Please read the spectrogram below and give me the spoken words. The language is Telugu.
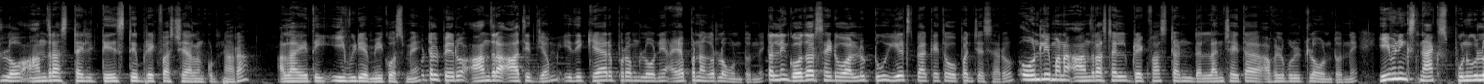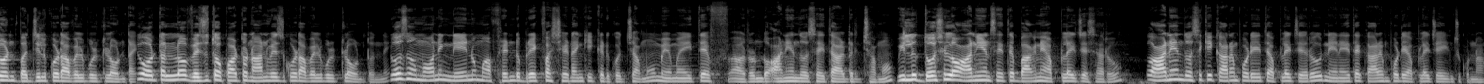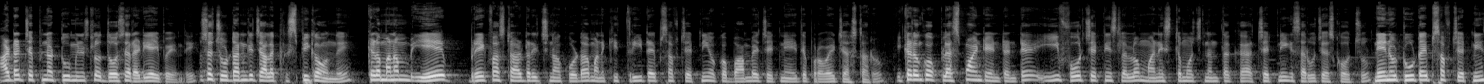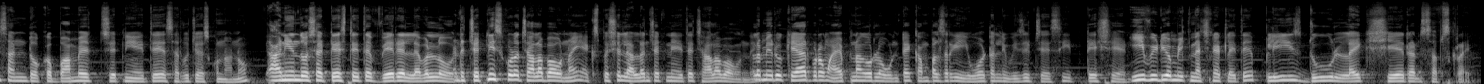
లో ఆంధ్ర స్టైల్ టేస్టీ బ్రేక్ఫాస్ట్ చేయాలనుకుంటున్నారా? అలా అయితే ఈ వీడియో మీకోసమే. హోటల్ పేరు ఆంధ్ర ఆతిథ్యం. ఇది కేఆర్పురంలోని అయ్యప్ప నగర్లో ఉంటుంది. హోటల్ని గోదావరి సైడ్ వాళ్ళు టూ ఇయర్స్ బ్యాక్ అయితే ఓపెన్ చేశారు. ఓన్లీ మన Andhra style breakfast and lunch అయితే అవైలబిలిటీలో ఉంటుంది. ఈవినింగ్ స్నాక్స్ పునుగులు అండ్ బజ్జీలు కూడా అవైలబిలిటీలో ఉంటాయి. ఈ హోటల్లో వెజ్తో పాటు నాన్ వెజ్ కూడా అవైలబిలిటీ లో ఉంటుంది. రోజు మార్నింగ్ నేను మా ఫ్రెండ్ బ్రేక్ఫాస్ట్ చేయడానికి ఇక్కడికి వచ్చాము. మేమైతే రెండు ఆనియన్ దోశ అయితే ఆర్డర్ ఇచ్చాము. వీళ్ళు దోశలో ఆనియన్స్ అయితే బాగానే అప్లై చేశారు. ఆనియన్ దోశకి కారం పొడి అయితే అప్లై చేయరు. నేనైతే కారం పొడి అప్లై చేయించుకున్నాను. ఆర్డర్ చెప్పిన టూ మినిట్స్లో దోశ రెడీ అయిపోయింది. దోశ చూడడానికి చాలా క్రిస్పీగా ఉంది. ఇక్కడ మనం ఏ బ్రేక్ఫాస్ట్ ఆర్డర్ ఇచ్చినా కూడా మనకి త్రీ టైప్స్ ఆఫ్ చట్నీ ఒక బాంబే చట్నీ అయితే ప్రొవైడ్ చేస్తారు. ఇక్కడ ఇంకొక ప్లస్ పాయింట్ ఏంటంటే ఈ ఫోర్ చట్నీస్లలో మన ఇష్టం వచ్చినంత క- చట్నీ సర్వ్ చేసుకోవచ్చు. నేను two types of chutneys and ఒక బాంబే చట్నీ అయితే సర్వ్ చేసుకున్నాను. ఆనియన్ దోశ టేస్ట్ అయితే వేరే లెవెల్లో అంటే చట్నీస్ కూడా చాలా బాగున్నాయి. ఎస్పెషల్లీ అల్లం చట్నీ అయితే చాలా బాగుంది. ఇలా మీరు కేఆర్పురం అయప్నగర్లో ఉంటే కంపల్సరీ ఈ హోటల్ని విజిట్ చేసి టేస్ట్ చేయండి. ఈ వీడియో వీడియో మీకు నచ్చినట్లయితే please do like share and subscribe.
